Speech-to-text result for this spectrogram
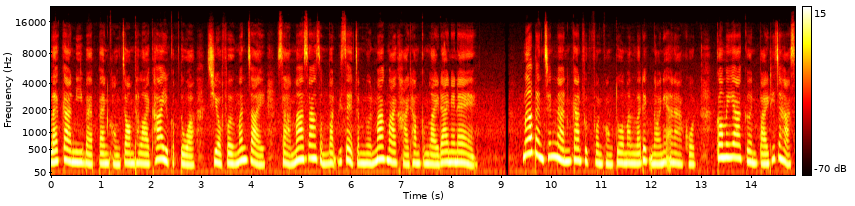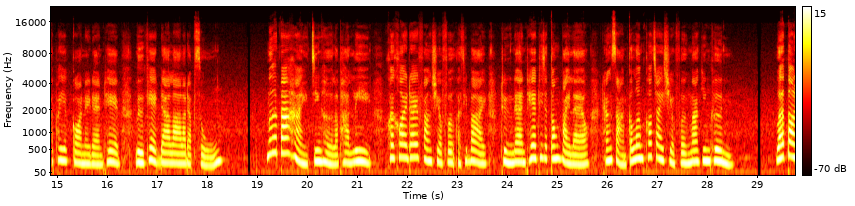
และการมีแบบแปลนของจอมทลายค่าอยู่กับตัว เชียวเฟิงมั่นใจ สามารถสร้างสมบัติวิเศษจำนวนมากมายขายทำกำไรได้แน่ ๆ เมื่อเป็นเช่นนั้นการฝึกฝนของตัวมันและเด็กน้อยในอนาคต ก็ไม่ยากเกินไปที่จะหาทรัพยากรในแดนเทพ หรือเขตดาราระดับสูง เมื่อต้าไห่จิงเหอและพาลี่ ค่อยๆ ได้ฟังเฉียวเฟิงอธิบาย ถึงแดนเทพที่จะต้องไปแล้ว ทั้งสามก็เริ่มเข้าใจเฉียวเฟิงมากยิ่งขึ้น และตอน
